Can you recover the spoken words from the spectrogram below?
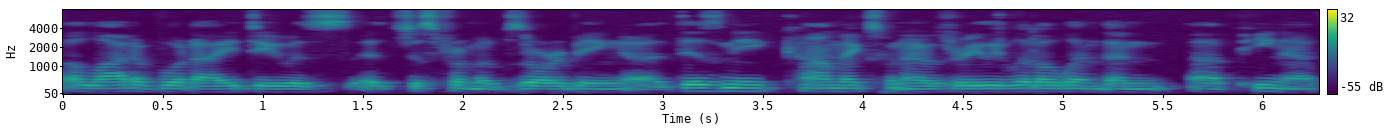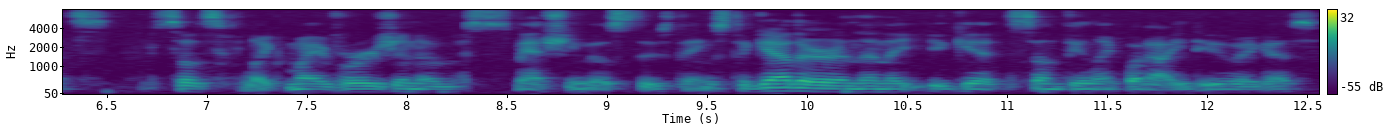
A lot of what I do is it's just from absorbing uh, Disney comics when I was really little, and then uh, Peanuts. So it's like my version of smashing those two things together, and then you get something like what I do, I guess.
